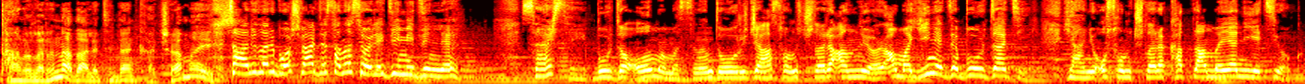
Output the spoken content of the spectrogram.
Tanrıların adaletinden kaçamayız. Tanrıları boş ver de sana söylediğimi dinle. Cersei burada olmamasının doğuracağı sonuçları anlıyor ama yine de burada değil. Yani o sonuçlara katlanmaya niyeti yok.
